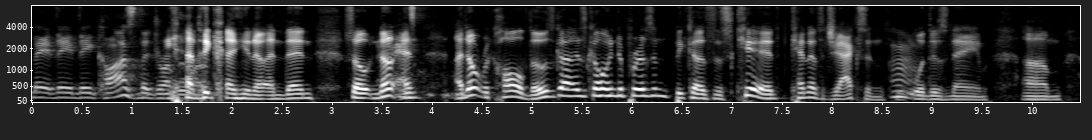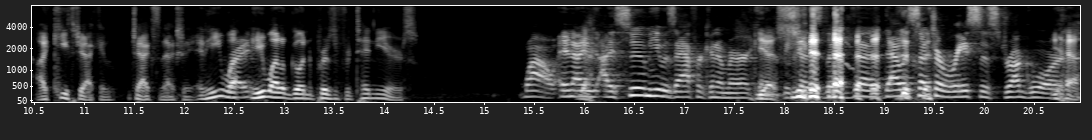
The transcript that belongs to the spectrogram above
They they they caused the drug Yeah, war. they you know, and then so no, and I don't recall those guys going to prison because this kid Kenneth Jackson Mm. with his name, um, uh, Keith Jackson Jackson actually, and he went Right. he wound up going to prison for ten years. Wow, and I, I assume he was African American Yes. because the, the, that was such a racist drug war Yeah.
